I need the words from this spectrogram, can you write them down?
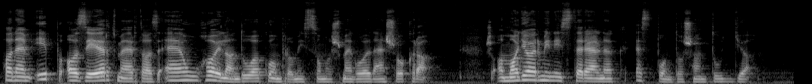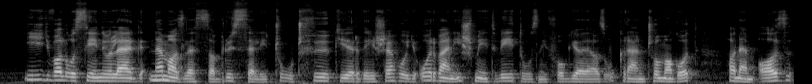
hanem épp azért, mert az EU hajlandó a kompromisszumos megoldásokra. És a magyar miniszterelnök ezt pontosan tudja. Így valószínűleg nem az lesz a brüsszeli csúcs fő kérdése, hogy Orbán ismét vétózni fogja-e az ukrán csomagot, hanem az,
